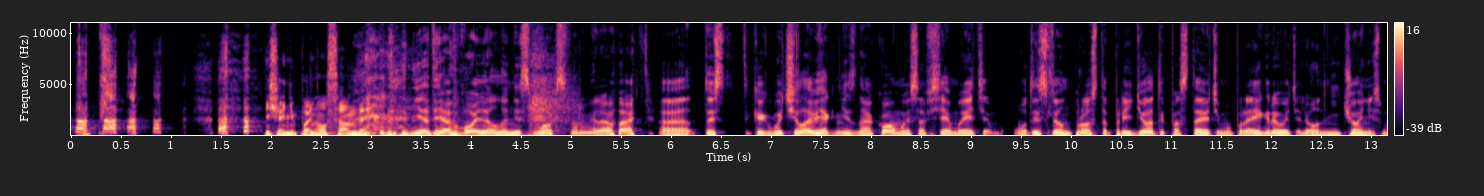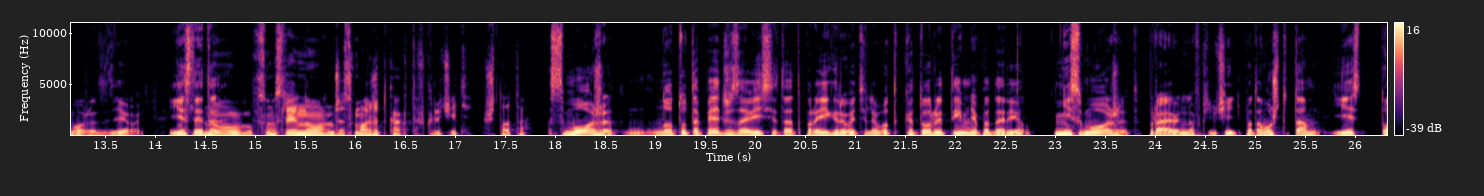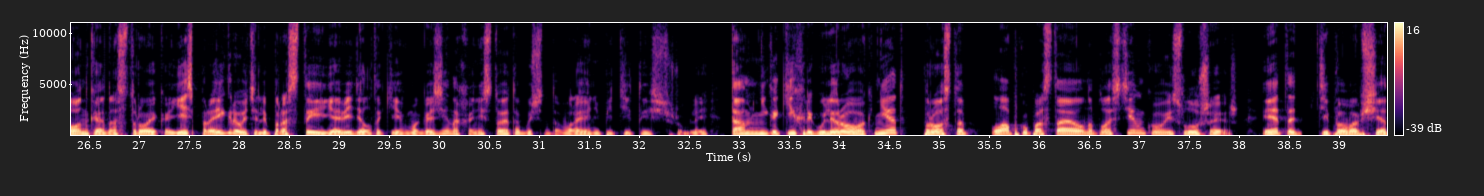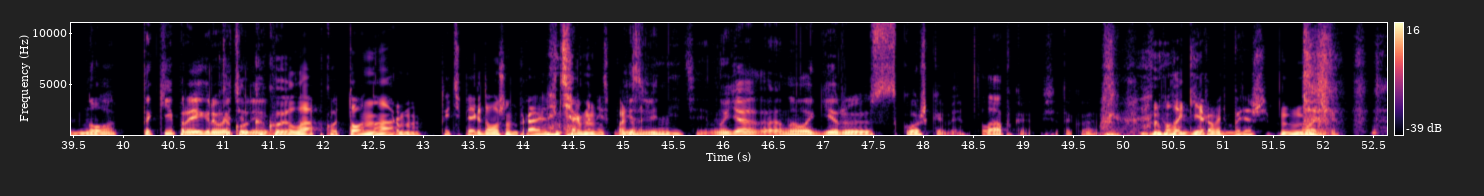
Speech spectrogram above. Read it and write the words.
Еще не понял сам, да? Нет, я понял, но не смог сформировать. А, то есть, как бы человек незнакомый со всем этим, вот если он просто придет и поставить ему проигрыватель, он ничего не сможет сделать. Если это... Ну, в смысле, ну он же сможет как-то включить что-то. Сможет, но тут опять же зависит от проигрывателя. Вот который ты мне подарил, не сможет правильно включить, потому что там есть тонкая настройка. Есть проигрыватели простые, я видел такие в магазинах, они стоят обычно там в районе 5000 рублей. Там никаких регулировок нет, просто лапку поставил на пластинку и слушаешь. И это типа вообще дно. Такие проигрыватели... Какую, какую лапку? Тонарм. Ты теперь должен правильные термины использовать. Извините. Ну, я аналогирую с кошками. Лапка, все такое. Аналогировать будешь ночью.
